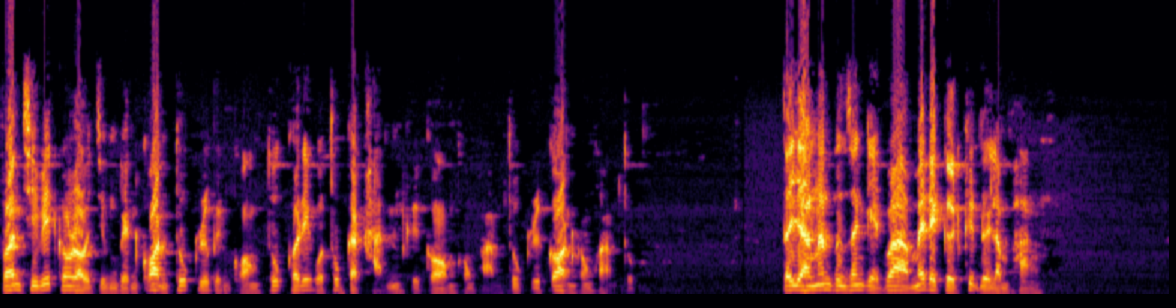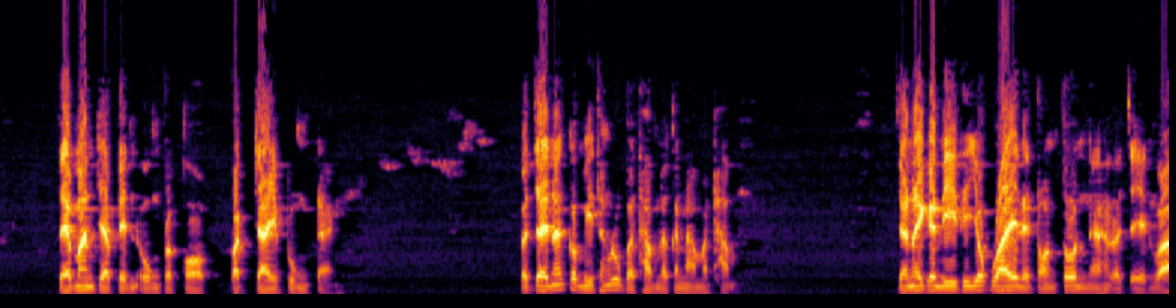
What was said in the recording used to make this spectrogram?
เพราะชีวิตของเราจึงเป็นก้อนทุกข์หรือเป็นกองทุกข์เขาเรียกว่าทุกขขันคือกองของความทุกข์หรือก้อนของความทุกข์แต่อย่างนั้นพึงสังเกตว่าไม่ได้เกิดขึ้นโดยลำพัง แต่มันจะเป็นองค์ประกอบปัจจัยปรุงแต่ง ปัจจัยนั้นก็มีทั้งรูปธรรมและก็นามธรรมจากในกรณีที่ยกไว้ในตอนต้นนะเราจะเห็นว่า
